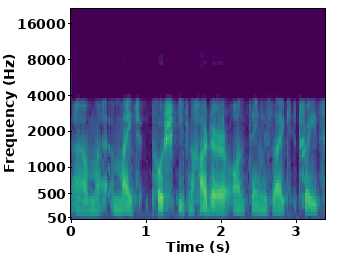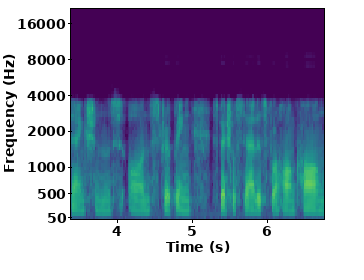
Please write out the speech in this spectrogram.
um, might push even harder on things like trade sanctions, on stripping special status for Hong Kong,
